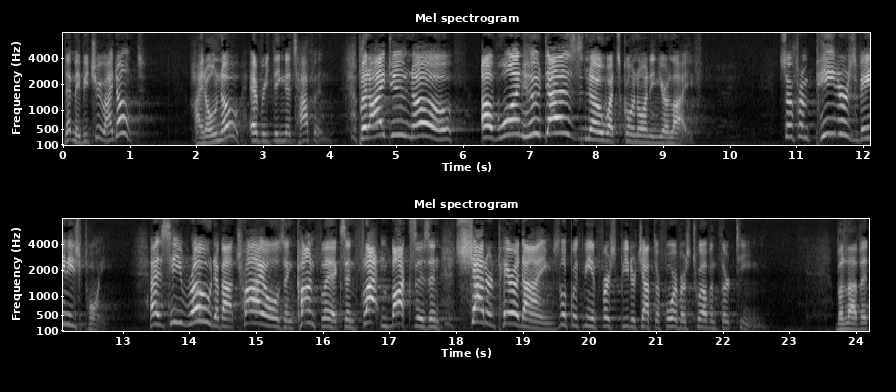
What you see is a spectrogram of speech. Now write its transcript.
That may be true. I don't. I don't know everything that's happened. But I do know of one who does know what's going on in your life. So, from Peter's vantage point, as he wrote about trials and conflicts and flattened boxes and shattered paradigms. Look with me in 1 Peter chapter 4 verse 12 and 13. Beloved,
